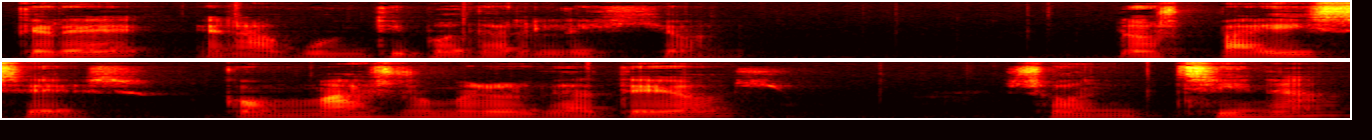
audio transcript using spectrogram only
cree en algún tipo de religión. Los países con más números de ateos son China,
